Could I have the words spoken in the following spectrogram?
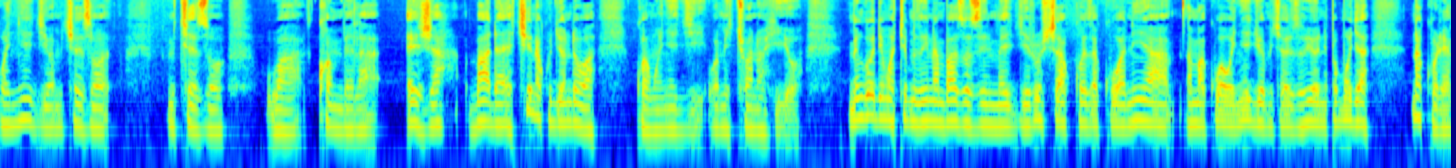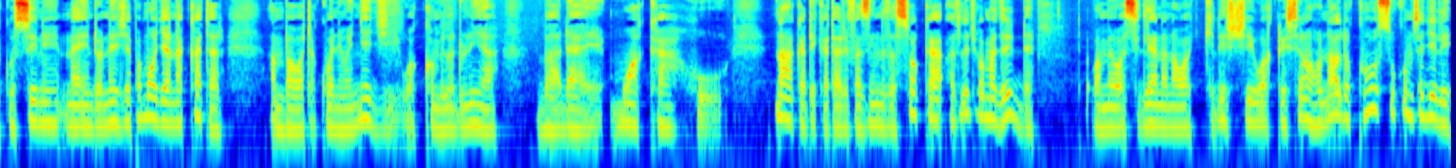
wenyeji wa mchezo mchezo wa kombe la Asia baada ya China kujiondoa kwa mwenyeji wa michuano hiyo. Miongoni mwa timu zingine ambazo zimejirusha kuweza kuwania ama kuwa wenyeji wa michezo hiyo ni pamoja na Korea Kusini na Indonesia pamoja na Qatar ambao watakuwa ni wenyeji wa kombe la dunia baadaye mwaka huu. Na katika taarifa zingine za soka, Atletico Madrid wamewasiliana na wakilishi wa Cristiano Ronaldo kuhusu kumsajili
